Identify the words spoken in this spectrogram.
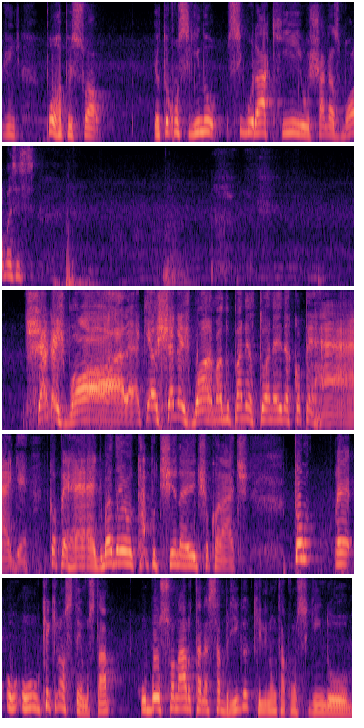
Gente, porra, pessoal, eu tô conseguindo segurar aqui o Chagas Bola, mas esses. Chagas Bola, aqui é o Chagas Bola, manda o panetone aí da Copenhague. Copenhague, manda aí o cappuccino aí de chocolate. Então, é, o, o que que nós temos, tá? O Bolsonaro tá nessa briga, que ele não tá conseguindo.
